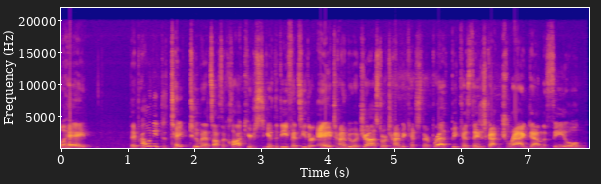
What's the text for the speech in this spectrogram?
"Well, hey, they probably need to take two minutes off the clock here just to give the defense either a time to adjust or time to catch their breath because they just got dragged down the field."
